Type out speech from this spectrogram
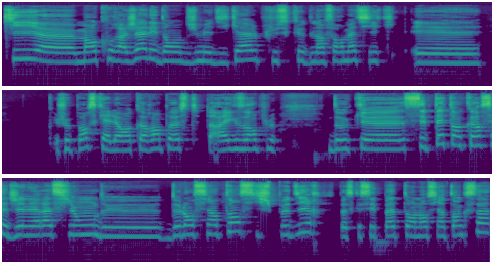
qui m'a encouragée à aller dans du médical plus que de l'informatique. Et je pense qu'elle est encore en poste, par exemple. Donc euh, c'est peut-être encore cette génération de, de l'ancien temps, si je peux dire, parce que c'est pas tant l'ancien temps que ça,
